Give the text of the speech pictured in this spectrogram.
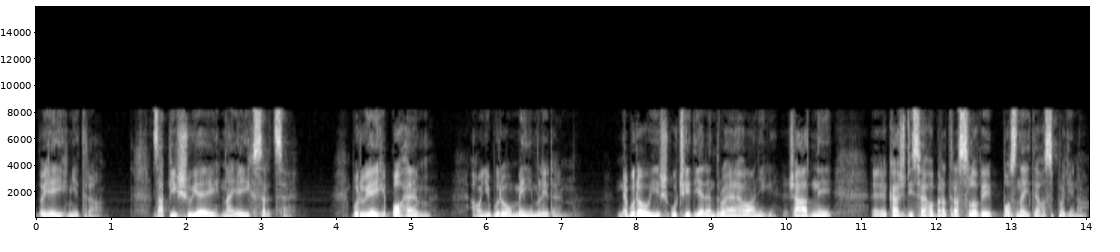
do jejich nitra. Zapíšu jej na jejich srdce. Budu jejich Bohem a oni budou mým lidem. Nebudou již učit jeden druhého ani žádný, eh, každý svého bratra slovy, poznejte hospodina.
